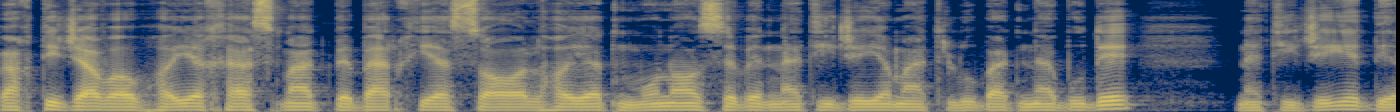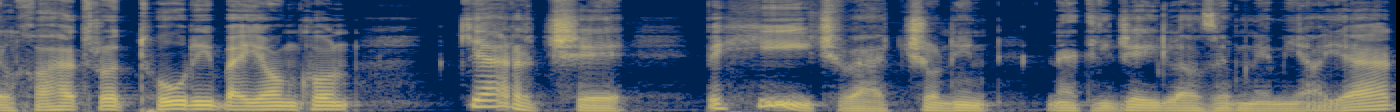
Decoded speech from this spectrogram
وقتی جوابهای خسمت به برخی از سوالهایت مناسب نتیجه مطلوبت نبوده نتیجه دلخواهت را طوری بیان کن گرچه به هیچ وجه چنین نتیجه لازم نمی آید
